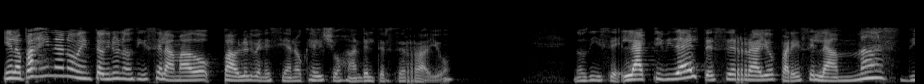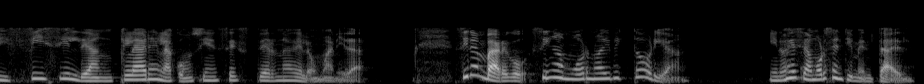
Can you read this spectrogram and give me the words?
Y en la página 91 nos dice el amado Pablo el Veneciano, que es el Shohan del tercer rayo. Nos dice, la actividad del tercer rayo parece la más difícil de anclar en la conciencia externa de la humanidad. Sin embargo, sin amor no hay victoria. Y no es ese amor sentimental,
